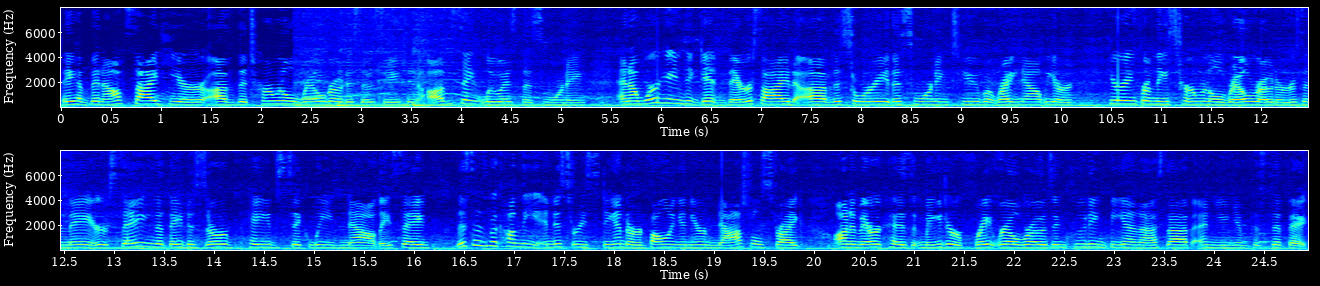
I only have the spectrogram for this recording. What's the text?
they have been outside here of the Terminal Railroad Association of St. Louis this morning. And I'm working to get their side of the story this morning too, but right now we are hearing from these terminal railroaders and they are saying that they deserve paid sick leave now. They say this has become the industry standard following a near national strike on America's major freight railroads, including BNSF and Union Pacific.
